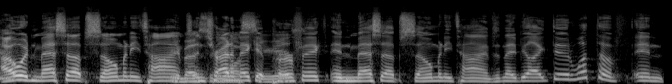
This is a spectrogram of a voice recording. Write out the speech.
I would mess up so many times and try to make it perfect and mess up so many times, and they'd be like, "Dude, what the?" F-? And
